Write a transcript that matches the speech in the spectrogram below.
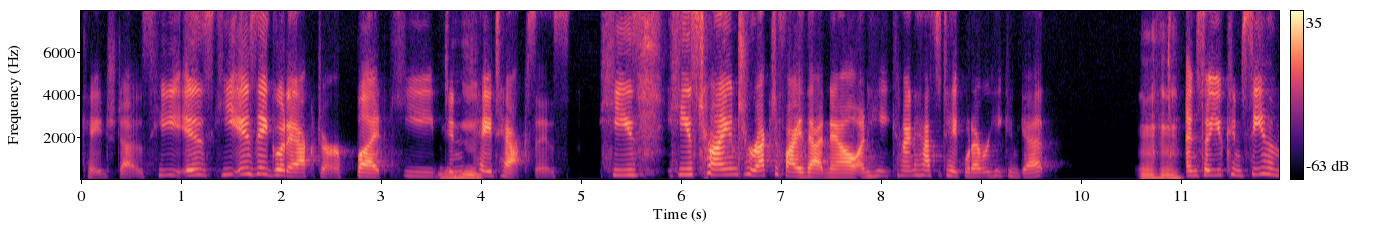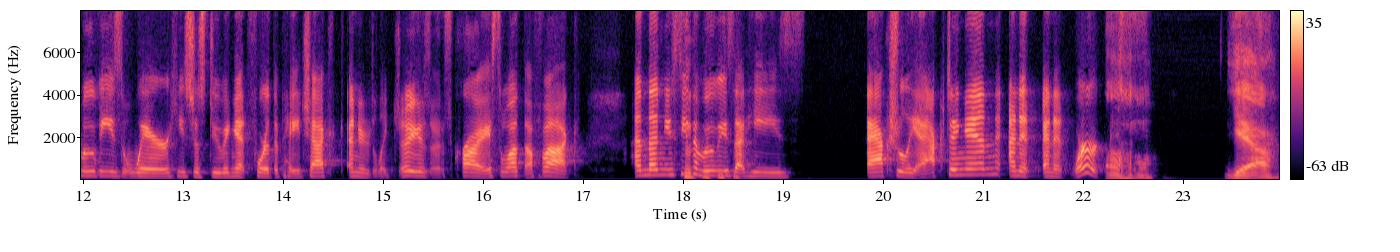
Cage does. He is he is a good actor, but he didn't Mhm. pay taxes. He's he's trying to rectify that now and he kind of has to take whatever he can get. hmm And so you can see the movies where he's just doing it for the paycheck and you're like, Jesus Christ, what the fuck? And then you see the movies that he's actually acting in and it and it works. Uh-huh. Yeah,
